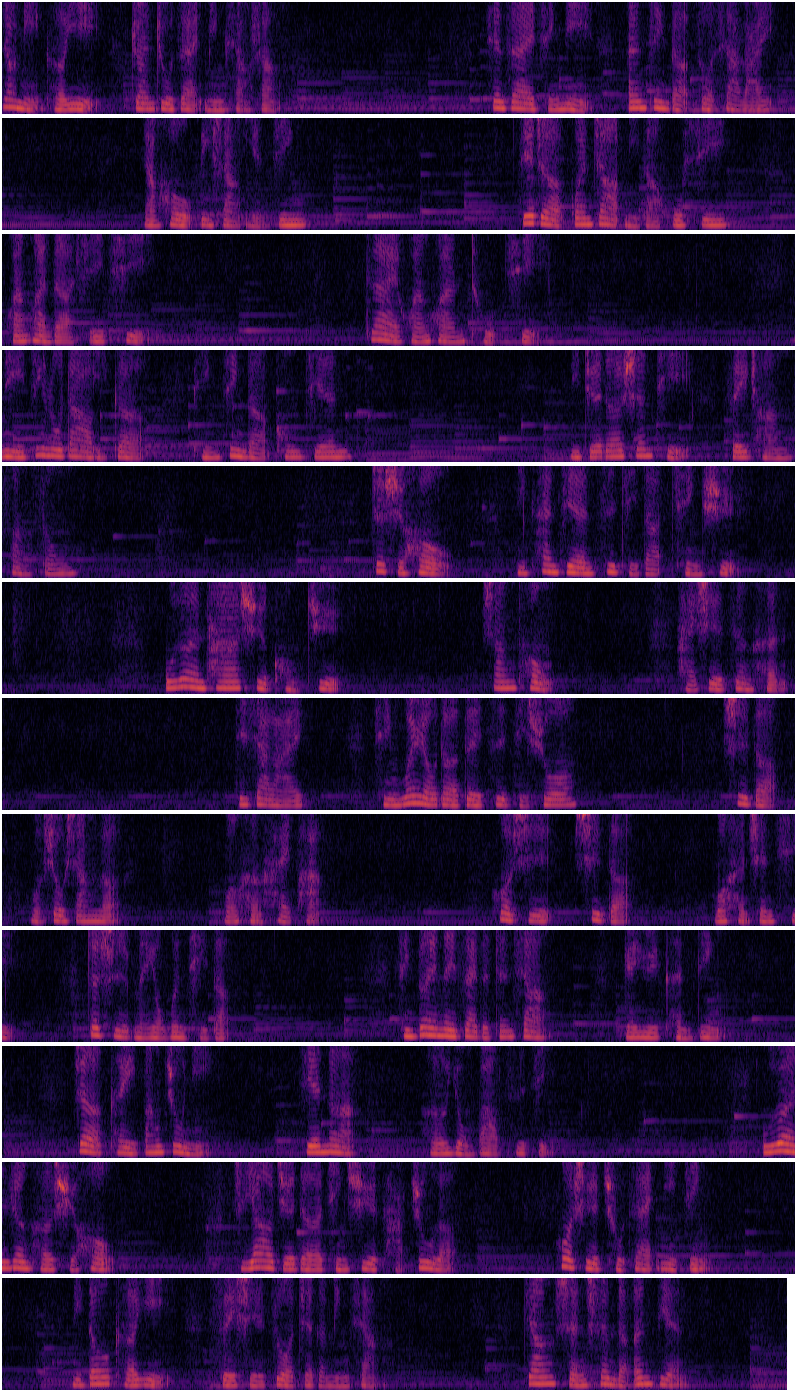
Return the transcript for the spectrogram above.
让你可以专注在冥想上。现在，请你安静的坐下来，然后闭上眼睛。接着关照你的呼吸，缓缓的吸气，再缓缓吐气。你进入到一个平静的空间，你觉得身体非常放松。这时候，你看见自己的情绪，无论它是恐惧、伤痛，还是憎恨。接下来，请温柔地对自己说：“是的，我受伤了，我很害怕。”或是是的，我很生气，这是没有问题的。请对内在的真相给予肯定，这可以帮助你接纳和拥抱自己。无论任何时候，只要觉得情绪卡住了。或是处在逆境，你都可以随时做这个冥想，将神圣的恩典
